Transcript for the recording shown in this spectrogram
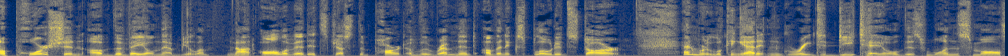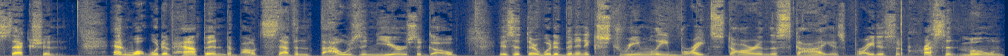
a portion of the Veil Nebula, not all of it. It's just the part of the remnant of an exploded star. And we're looking at it in great detail, this one small section. And what would have happened about 7000 years ago is that there would have been an extremely bright star in the sky as bright as a crescent moon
